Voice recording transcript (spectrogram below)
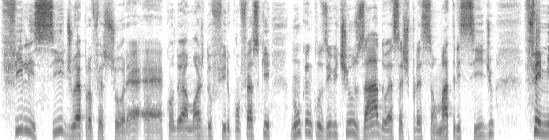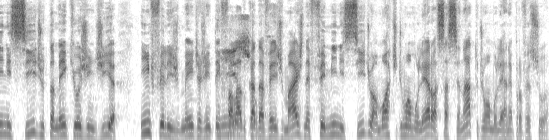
Filicídio é, professor, é, é, quando é a morte do filho. Confesso que nunca, inclusive, tinha usado essa expressão. Matricídio, feminicídio também, que hoje em dia, infelizmente, a gente tem Isso. falado cada vez mais, né? Feminicídio, a morte de uma mulher, o assassinato de uma mulher, né, professor?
